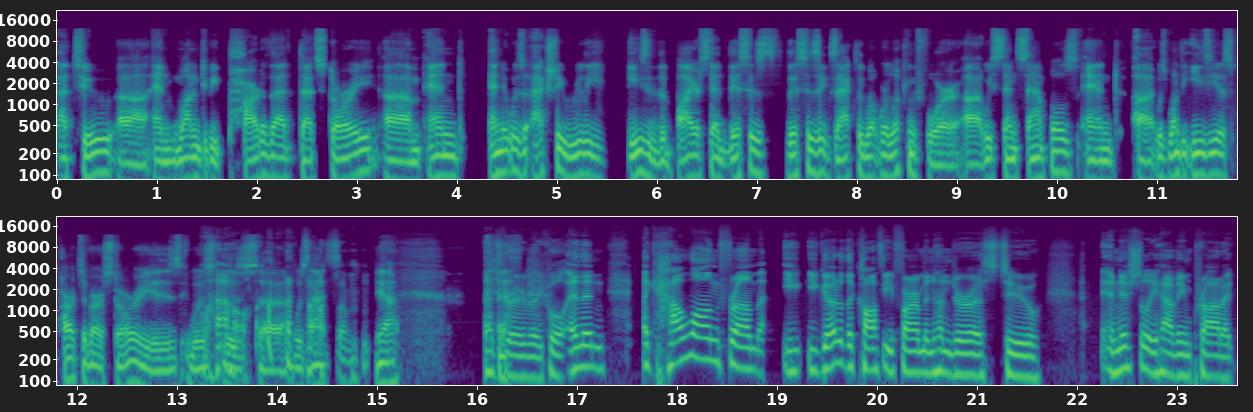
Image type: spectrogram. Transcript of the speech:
that too, uh, and wanting to be part of that that story. Um, and and it was actually really easy. The buyer said, "This is this is exactly what we're looking for." Uh, we sent samples, and uh, it was one of the easiest parts of our story. Is it was wow. was uh, was that awesome? Yeah. That's very very cool. And then, like, how long from you, you go to the coffee farm in Honduras to initially having product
